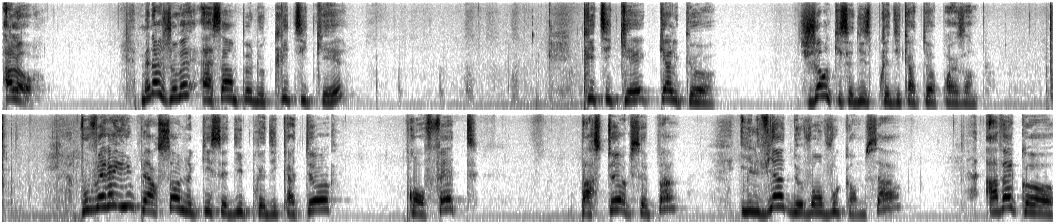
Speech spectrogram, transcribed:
Alors, maintenant, je vais essayer un peu de critiquer critiquer quelques gens qui se disent prédicateurs, par exemple. Vous verrez une personne qui se dit prédicateur, prophète, pasteur, je ne sais pas, il vient devant vous comme ça, avec euh,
